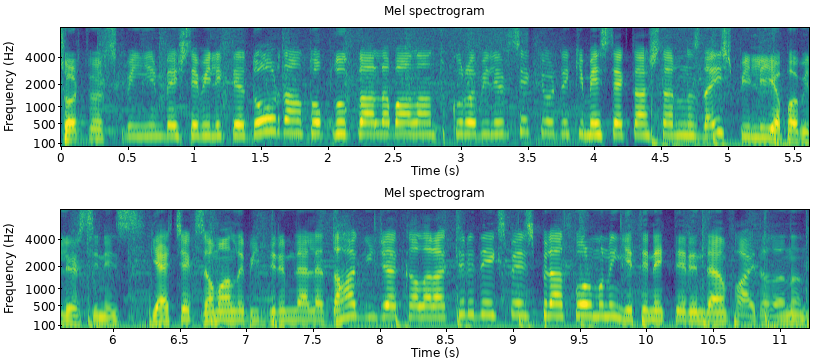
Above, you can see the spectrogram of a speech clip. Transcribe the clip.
SolidWorks 2025'te birlikte doğrudan topluluklarla bağlantı kurabilir, sektördeki meslektaşlarınızla işbirliği yapabilirsiniz. Gerçek zamanlı bildirimlerle daha güncel kalarak 3D Express platformunun yeteneklerinden faydalanın.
